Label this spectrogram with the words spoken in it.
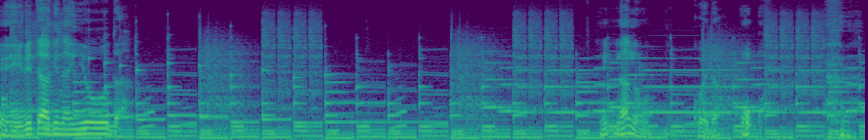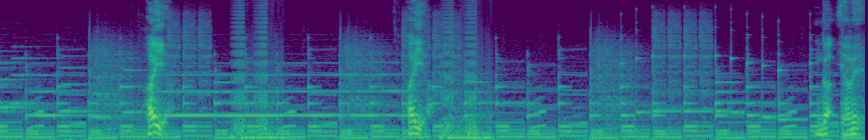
えー入れてあげないよーだ。何の声だ？お。はいや。はいや。がやべえ。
